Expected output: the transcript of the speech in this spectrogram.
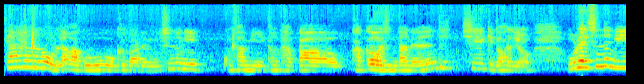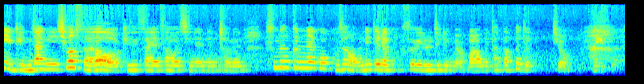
새학년으로 올라가고 그 말은 수능이 고3이 더 다가, 가까워진다는 뜻이기도 하죠. 올해 수능이 굉장히 쉬웠어요. 기숙사에서 지내는 저는 수능 끝내고 고3 언니들의 곡소리를 들으며 마음이 답답해졌죠. 아이고.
